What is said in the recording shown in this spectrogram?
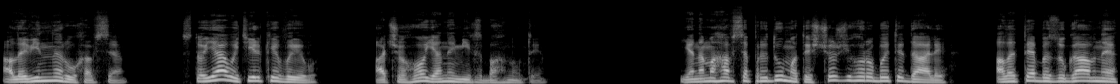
але він не рухався. Стояв і тільки вив, а чого я не міг збагнути. Я намагався придумати, що ж його робити далі, але те безугавне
